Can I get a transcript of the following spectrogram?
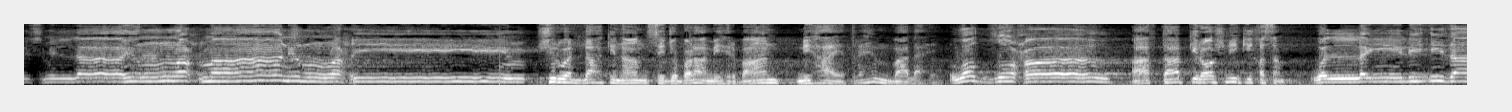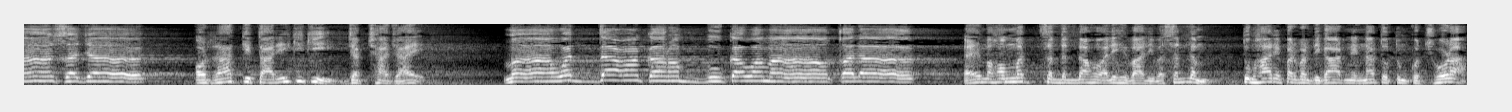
بسم الله الرحمن الرحيم شروع اللہ کے نام سے جو بڑا مہربان نہایت رحم والا ہے۔ والضحى. آفتاب کی روشنی کی قسم۔ والليل إذا سجى اور رات کی تاریکی کی جب چھا جائے۔ ما ودعك ربك وما قلى اے محمد صلی اللہ علیہ وآلہ وسلم تمہارے پروردگار نے نہ تو تم کو چھوڑا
